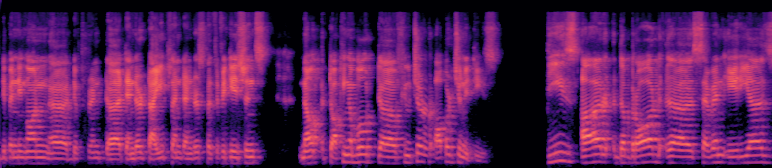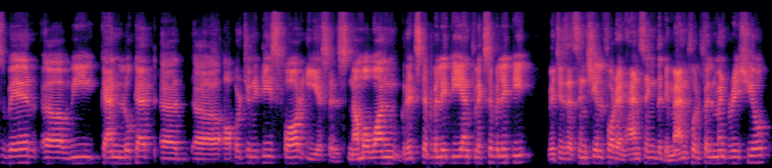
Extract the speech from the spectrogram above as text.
depending on uh, different uh, tender types and tender specifications. Now, talking about uh, future opportunities, these are the broad uh, seven areas where uh, we can look at uh, opportunities for ESS. Number one, grid stability and flexibility, which is essential for enhancing the demand fulfillment ratio.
